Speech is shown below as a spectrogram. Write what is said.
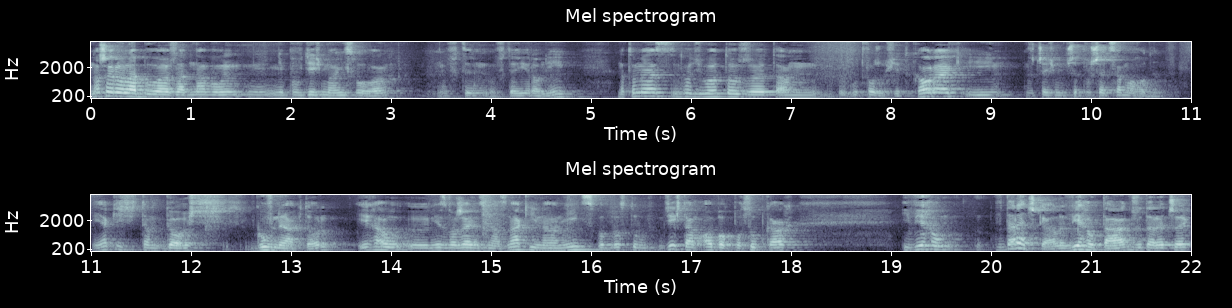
nasza rola była żadna, bo nie powiedzieliśmy ani słowa w, tym, w tej roli. Natomiast chodziło o to, że tam utworzył się korek i zaczęliśmy przepuszczać samochodem. I jakiś tam gość, główny aktor, jechał nie zważając na znaki, na nic, po prostu gdzieś tam obok po słupkach i wjechał w Dareczkę, ale wjechał tak, że Dareczek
